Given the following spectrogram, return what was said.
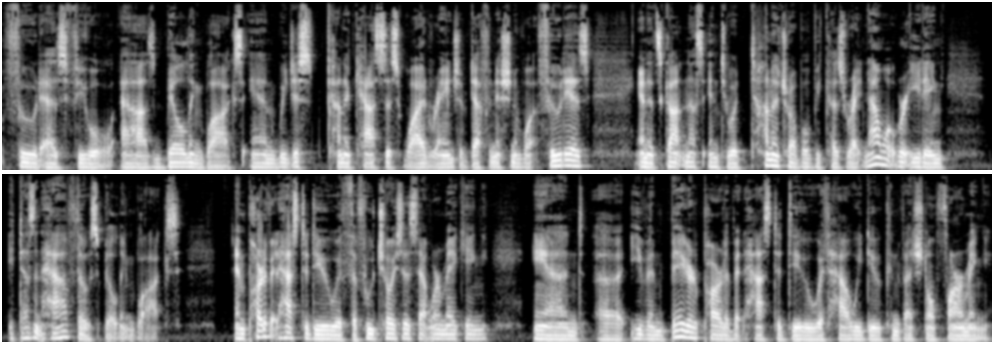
food as fuel, as building blocks, and we just kind of cast this wide range of definition of what food is. And it's gotten us into a ton of trouble because right now what we're eating it doesn't have those building blocks. And part of it has to do with the food choices that we're making. And uh, even bigger part of it has to do with how we do conventional farming.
